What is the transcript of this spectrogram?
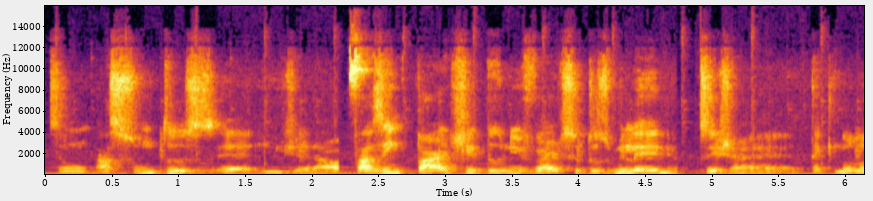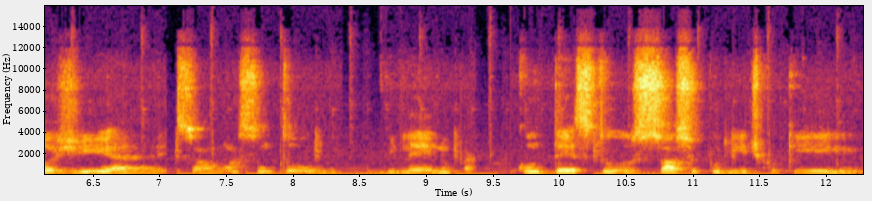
São assuntos, é, em geral, fazem parte do universo dos milênios. Ou seja, é, tecnologia, isso é um assunto milênio, cara. O contexto sociopolítico que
